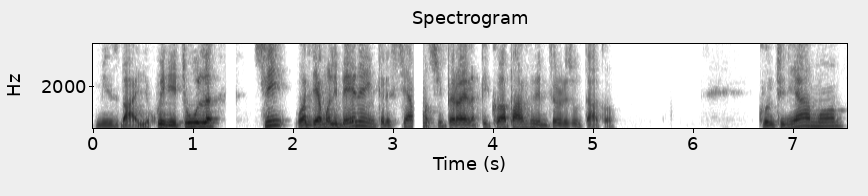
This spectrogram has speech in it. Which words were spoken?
mi sbaglio. Quindi i tool, sì, guardiamoli bene, interessiamoci, però è una piccola parte dell'intero risultato. Continuiamo.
